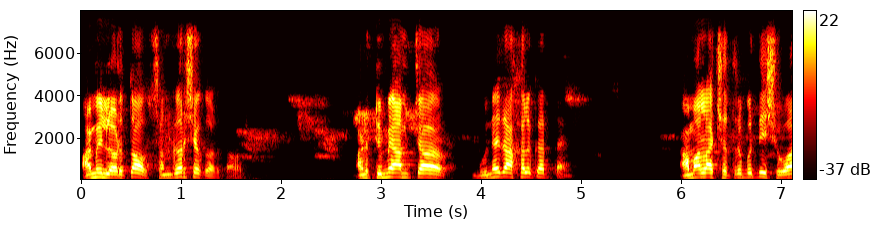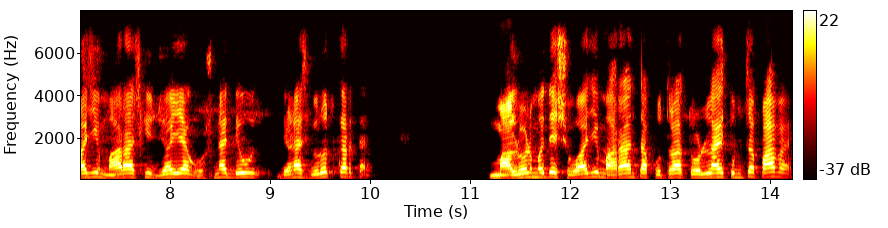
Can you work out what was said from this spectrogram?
आम्ही लढतो आहोत संघर्ष करतो आहोत. आणि तुम्ही आमच्यावर गुन्हे दाखल करताय? आम्हाला छत्रपती शिवाजी महाराज की जय या घोषणा देऊ देण्यास विरोध करताय? मालवणमध्ये शिवाजी महाराजांचा पुतळा तोडला हे तुमचं पाप आहे.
